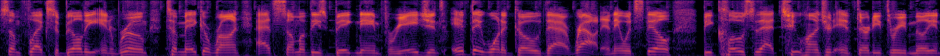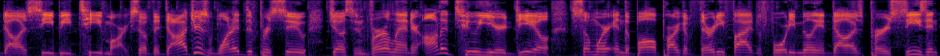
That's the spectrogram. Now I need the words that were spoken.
some flexibility in room to make a run at some of these big name free agents if they want to go that route. And they would still be close to that $233 million CBT mark. So if the Dodgers wanted to pursue Justin Verlander on a two year deal, somewhere in the ballpark of 35 to $40 million per season,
